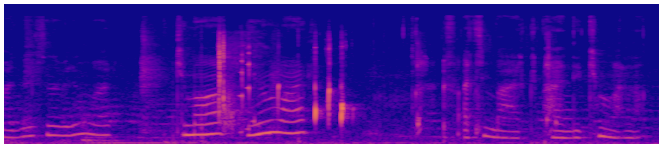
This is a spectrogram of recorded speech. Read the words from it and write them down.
Perdenin içinde biri mi var? Kim? Biri mi var? Açayım bari bir perde. Kim var lan?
